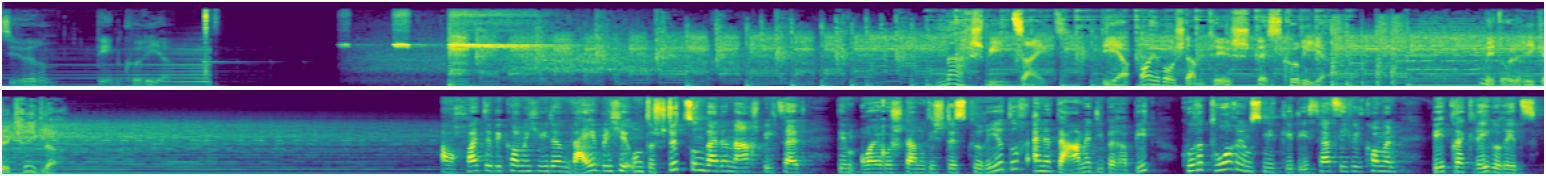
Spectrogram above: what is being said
Sie hören den Kurier. Nachspielzeit. Der Euro-Stammtisch des Kurier. Mit Ulrike Kriegler. Auch heute bekomme ich wieder weibliche Unterstützung bei der Nachspielzeit, dem Euro-Stammtisch des Kurier, durch eine Dame, die bei Rapid Kuratoriumsmitglied ist. Herzlich willkommen, Petra Gregoritz.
